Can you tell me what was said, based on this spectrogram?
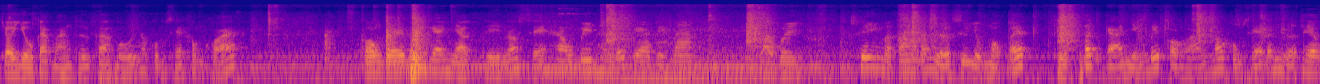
cho dù các bạn thử cả buổi nó cũng sẽ không khóa. Còn về bếp ga Nhật thì nó sẽ hao pin hơn bếp ga Việt Nam. Là vì khi mà ta đánh lửa sử dụng một bếp thì tất cả những bếp còn lại nó cũng sẽ đánh lửa theo.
